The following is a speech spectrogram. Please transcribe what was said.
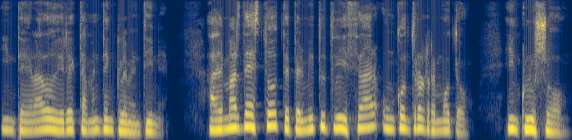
integrado directamente en Clementine. Además de esto, te permite utilizar un control remoto. Incluso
